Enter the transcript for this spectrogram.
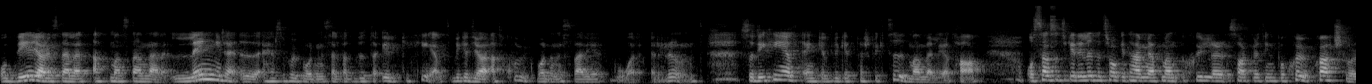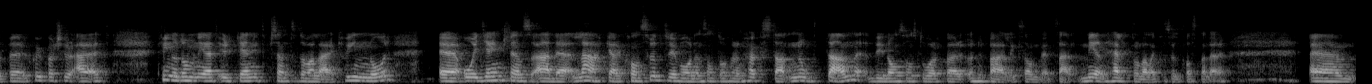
och det gör istället att man stannar längre i hälso och sjukvården istället för att byta yrke helt, vilket gör att sjukvården i Sverige går runt. Så det är helt enkelt vilket perspektiv man väljer att ha. Och sen så tycker jag det är lite tråkigt här med att man skyller saker och ting på sjuksköterskor, för sjuksköterskor är ett kvinnodominerat yrke, 90% av alla är kvinnor. Eh, och egentligen så är det läkarkonsulter i vården som står för den högsta notan. Det är de som står för ungefär liksom, vet, så här, mer än hälften av alla konsultkostnader. Um,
